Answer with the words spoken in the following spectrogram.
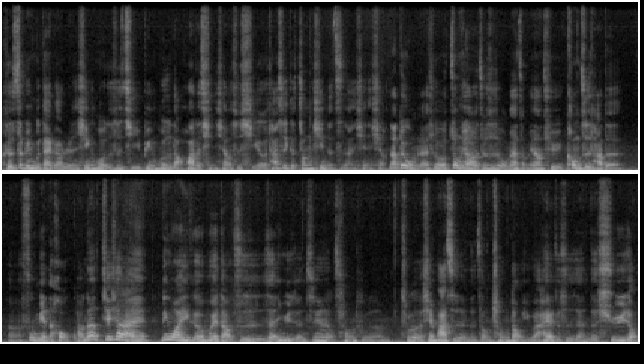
可是这并不代表人性或者是疾病或者老化的倾向是邪恶，它是一个中性的自然现象。那对我们来说，重要的就是我们要怎么样去控制它的。负面的后果。好，那接下来另外一个会导致人与人之间有冲突的，除了先发制人的这种冲动以外，还有就是人的虚荣、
